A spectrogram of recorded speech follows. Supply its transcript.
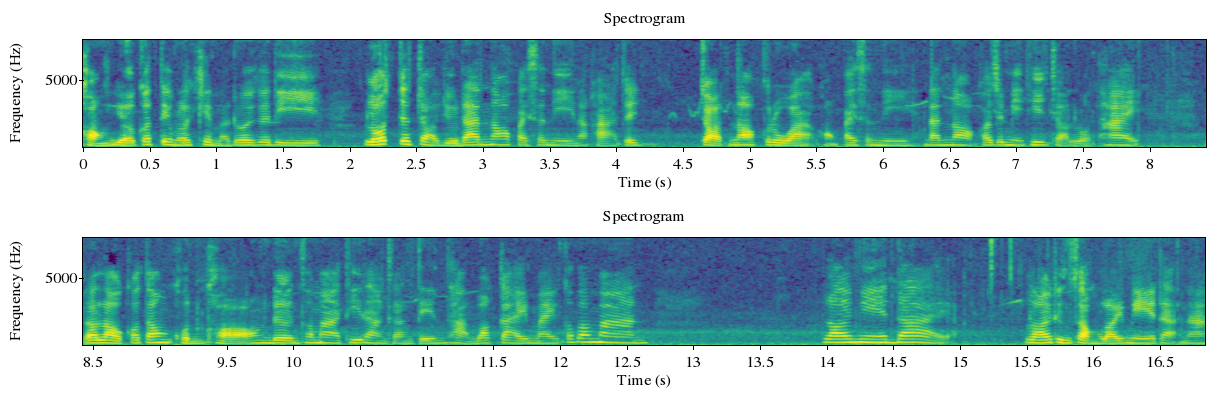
ของเยอะก็เตรียมรถเข็นมาด้วยก็ดี รถจะจอดอยู่ด้านนอกไปรษณีย์นะคะ จะจอดนอกรั้วของไปรษณีย์ด้านนอกเขาจะมีที่จอดรถให้ แล้วเราก็ต้องขนของเดินเข้ามาที่ลานกลางเต็นท์ถามว่าไกลไหมก็ประมาณร้อยเมตรได้ร้อยถึงสองร้อยเมตรอะนะ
